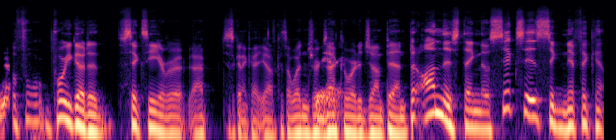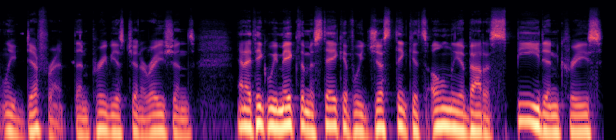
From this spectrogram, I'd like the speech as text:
before before you go to six E, or uh, I'm just going to cut you off because I wasn't sure exactly where to jump in. But on this thing though, six is significantly different than previous generations, and I think we make the mistake if we just think it's only about a speed increase,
